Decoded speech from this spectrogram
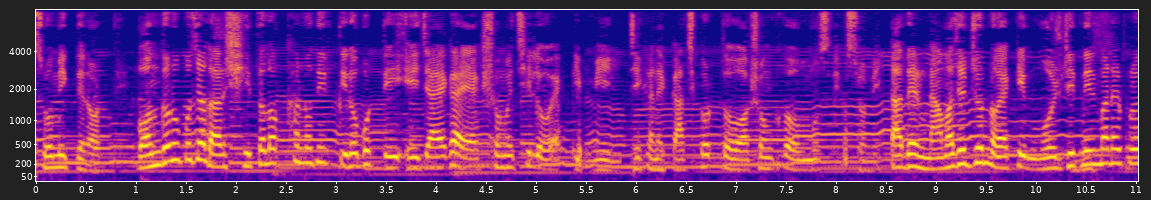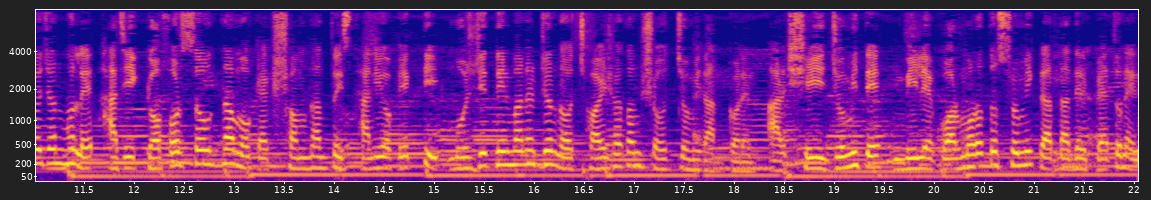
শ্রমিকদের অর্থে। বন্দর উপজেলার শীতলক্ষা নদীর তীরবর্তী এই জায়গায় একসময় ছিল একটি মিল, যেখানে কাজ করত অসংখ্য মুসলিম শ্রমিক। তাদের নামাজের জন্য একটি মসজিদ নির্মাণের প্রয়োজন হলে হাজি গফর সৌদ নামক এক সম্ভ্রান্ত স্থানীয় ব্যক্তি মসজিদ নির্মাণের জন্য ছয় শতাংশ জমি দান করেন। আর সেই জমিতে মিলে কর্মরত শ্রমিকরা তাদের বেতনের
